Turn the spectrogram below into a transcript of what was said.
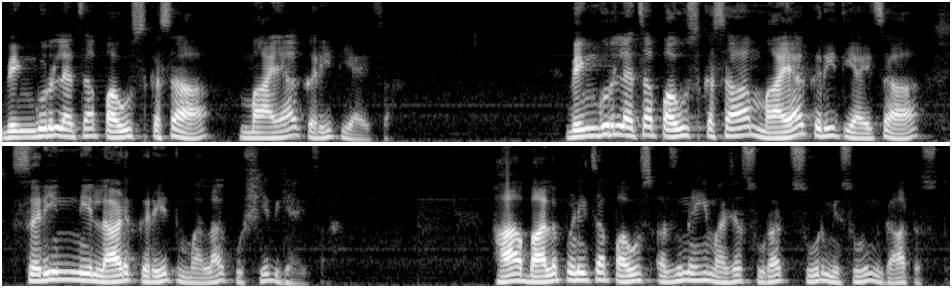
वेंगुर्ल्याचा पाऊस कसा माया करीत यायचा. वेंगुर्ल्याचा पाऊस कसा माया करीत यायचा सरींनी लाड करीत मला कुशीत घ्यायचा. हा बालपणीचा पाऊस अजूनही माझ्या सुरात सूर मिसळून गात असतो.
